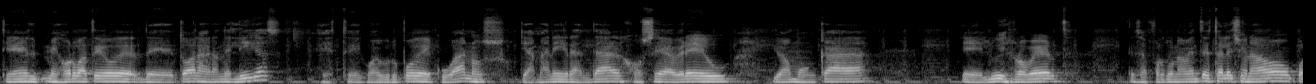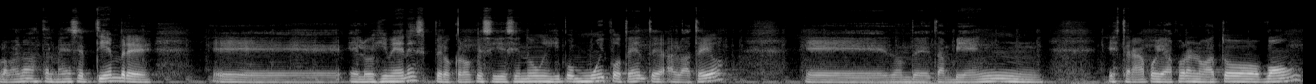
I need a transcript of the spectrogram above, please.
tienen el mejor bateo de, de todas las grandes ligas este, con el grupo de cubanos, Yasmani Grandal, José Abreu, Joan Moncada, eh, Luis Robert. Desafortunadamente está lesionado por lo menos hasta el mes de septiembre eh, Eloy Jiménez, pero creo que sigue siendo un equipo muy potente al bateo, eh, donde también estarán apoyados por el novato Bong,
